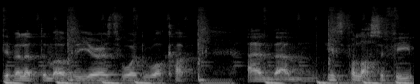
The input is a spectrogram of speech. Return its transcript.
developed them over the years toward the World Cup, and um, his philosophy.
